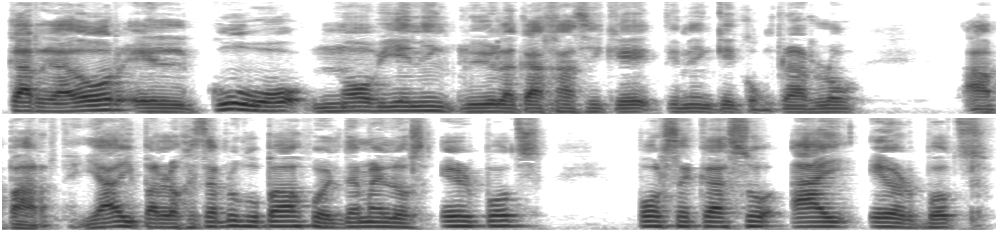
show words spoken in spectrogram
cargador, el cubo, no viene incluido en la caja, así que tienen que comprarlo aparte. ¿ya? Y para los que están preocupados por el tema de los AirPods, por si acaso hay AirPods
